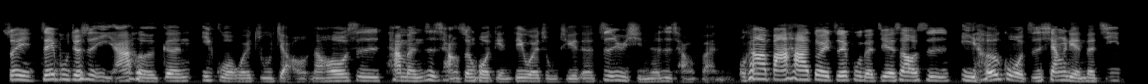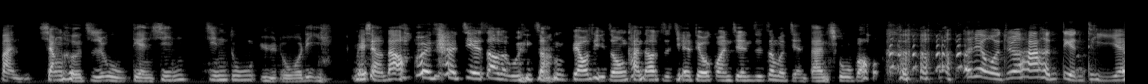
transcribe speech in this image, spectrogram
所以这一部就是以阿和跟伊果为主角，然后是他们日常生活点滴为主题的治愈型的日常番。我看到巴哈对这部的介绍是以和果子相连的羁绊、相河之物、点心。京都与萝莉。没想到会在介绍的文章标题中看到直接丢关键字这么简单粗暴，而且我觉得它很点题耶，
